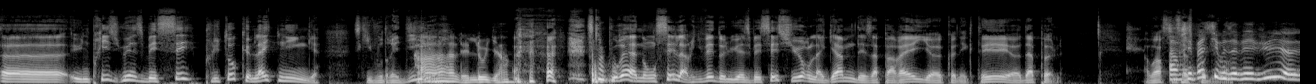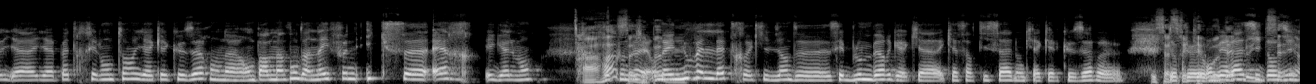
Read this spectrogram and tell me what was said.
une prise USB-C plutôt que Lightning, ce qui voudrait dire, alléluia, ce qui pourrait annoncer l'arrivée de l'USB-C sur la gamme des appareils euh, euh. Alors, je sais pas si vous avez vu, euh, il y, a, y, a, pas très longtemps, il y a quelques heures, on, a, on parle maintenant d'un iPhone XR également. Ah, ah on, a, on a, une nouvelle lettre qui vient de, c'est Bloomberg qui a, qui a, sorti ça, donc il y a quelques heures. Et ça serait quel on verra si dans une,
